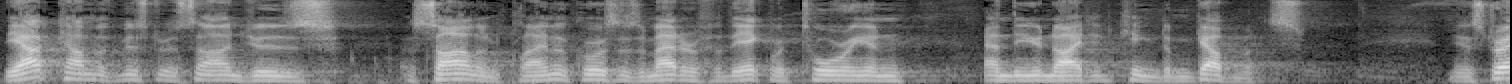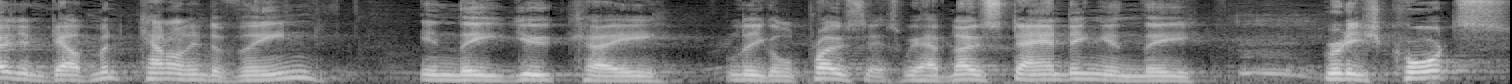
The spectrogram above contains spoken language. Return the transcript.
The outcome of Mr Assange's asylum claim, of course, is a matter for the Ecuadorian and the United Kingdom governments. The Australian government cannot intervene in the UK legal process. We have no standing in the British courts,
